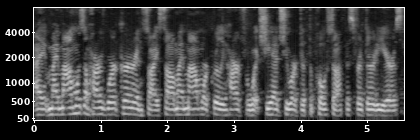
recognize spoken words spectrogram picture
I, my mom was a hard worker, and so I saw my mom work really hard for what she had. She worked at the post office for 30 years,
